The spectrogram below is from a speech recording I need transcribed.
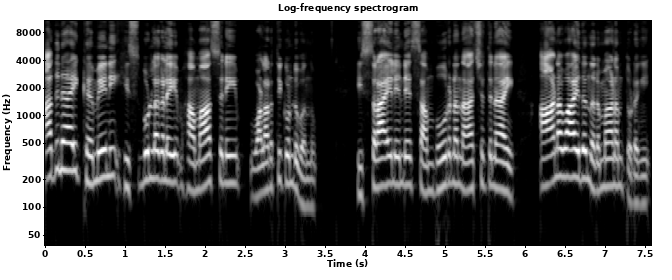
അതിനായി ഖമേനി ഹിസ്ബുള്ളകളെയും ഹമാസിനെയും വളർത്തിക്കൊണ്ടുവന്നു. ഇസ്രായേലിന്റെ സമ്പൂർണ നാശത്തിനായി ആണവായുധ നിർമ്മാണം തുടങ്ങി.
